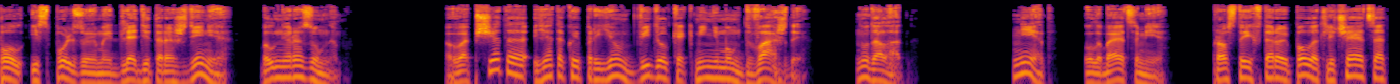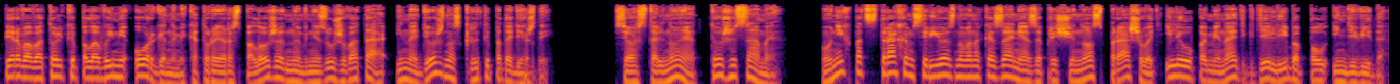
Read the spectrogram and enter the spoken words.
пол, используемый для деторождения, был неразумным. Вообще-то, я такой прием видел как минимум дважды. Ну да ладно. Нет, улыбается Мия. Просто их второй пол отличается от первого только половыми органами, которые расположены внизу живота и надежно скрыты под одеждой. Все остальное то же самое. У них под страхом серьезного наказания запрещено спрашивать или упоминать где-либо пол индивида.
